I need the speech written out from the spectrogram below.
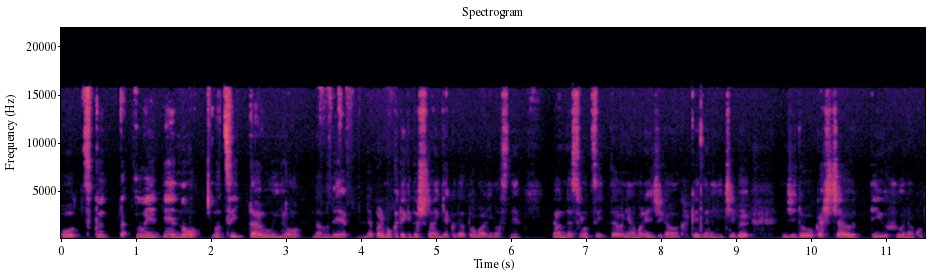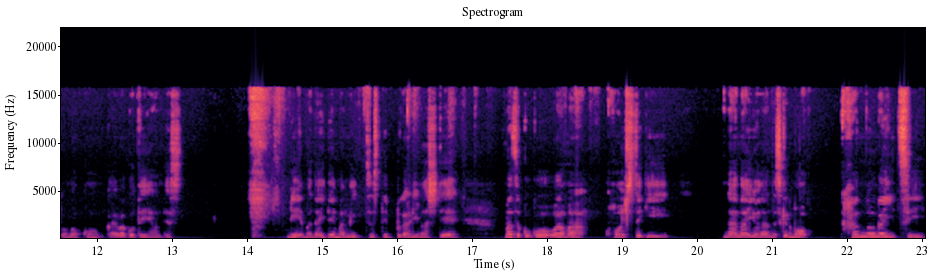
を作った上での、まあ、Twitter 運用なので、やっぱり目的と手段逆だと終わりますね。なので、その Twitter にあまり時間をかけずに一部自動化しちゃうっていう風なことの今回はご提案です。で、まあ、大体まあ3つステップがありまして、まずここはまあ本質的な内容なんですけども、反応がいいツイ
